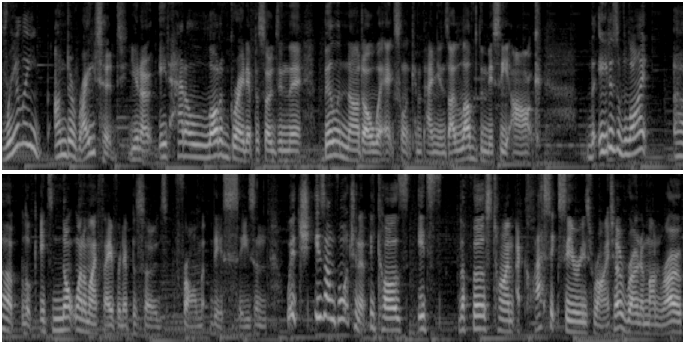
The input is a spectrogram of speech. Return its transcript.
really underrated. You know, it had a lot of great episodes in there. Bill and Nardole were excellent companions. I loved the Missy arc. The Eaters of Light, uh, look, it's not one of my favourite episodes from this season, which is unfortunate because it's the first time a classic series writer, Rona Munro,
